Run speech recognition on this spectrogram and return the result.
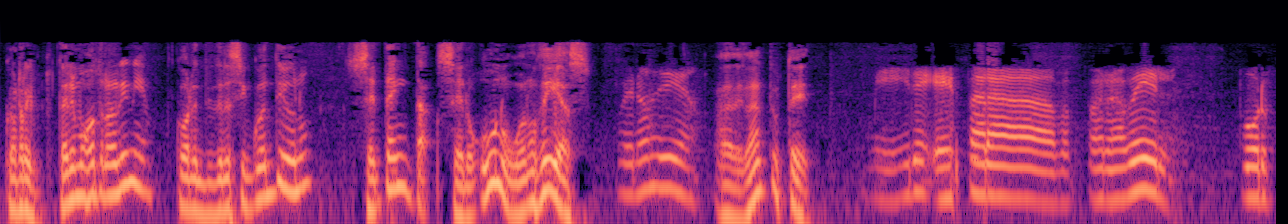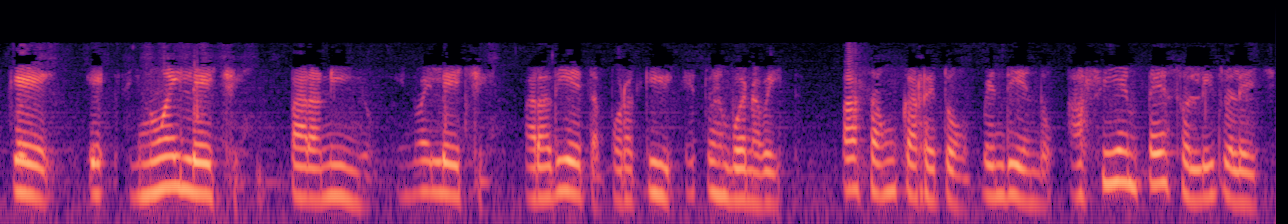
Correcto. Tenemos otra línea, 4351-7001. Buenos días. Buenos días. Adelante usted. Mire, es para, para ver por qué eh, si no hay leche para niños no hay leche para dieta, por aquí, esto es en Buenavista, pasa un carretón vendiendo a 100 pesos el litro de leche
